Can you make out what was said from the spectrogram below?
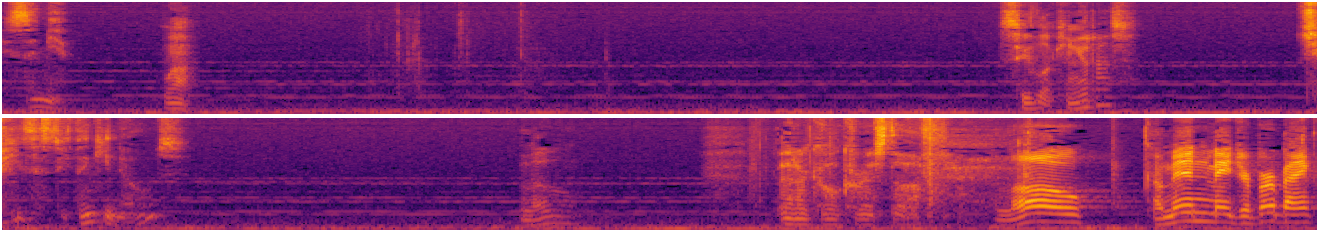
Hey, Simeon. What? Is he looking at us? Jesus, do you think he knows? Hello? Better call Christof. Hello? Come in, Major Burbank.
